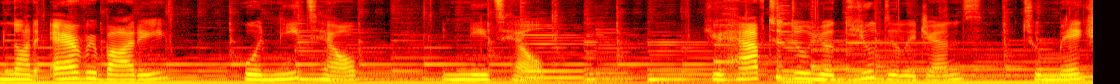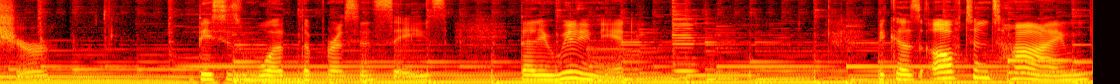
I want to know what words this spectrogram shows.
Not everybody who needs help needs help. You have to do your due diligence to make sure this is what the person says that they really need. Because oftentimes,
